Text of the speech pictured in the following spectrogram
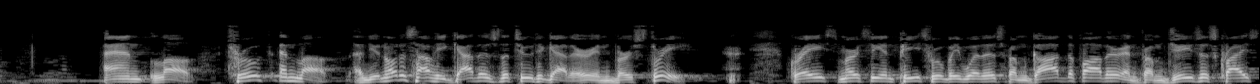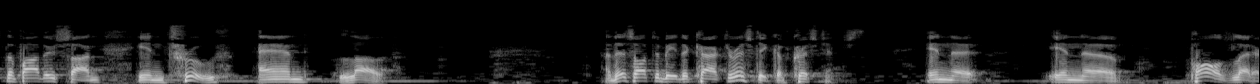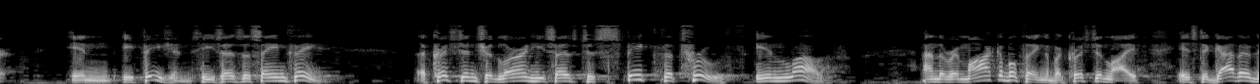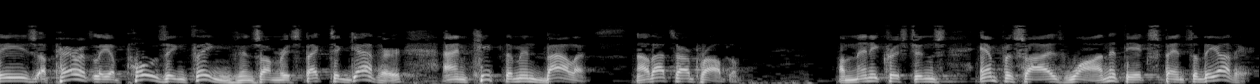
And love truth and love. And you notice how he gathers the two together in verse 3. Grace, mercy, and peace will be with us from God the Father and from Jesus Christ the Father's Son in truth and love. And this ought to be the characteristic of Christians. In the, in uh, Paul's letter in Ephesians, he says the same thing. A Christian should learn, he says, to speak the truth in love. And the remarkable thing of a Christian life is to gather these apparently opposing things in some respect together and keep them in balance. Now that's our problem. Uh, many Christians emphasize one at the expense of the other.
